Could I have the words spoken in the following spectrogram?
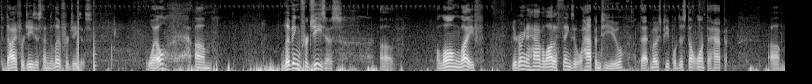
to die for Jesus than to live for Jesus. Well, um, living for Jesus, uh, a long life, you're going to have a lot of things that will happen to you that most people just don't want to happen. Um,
